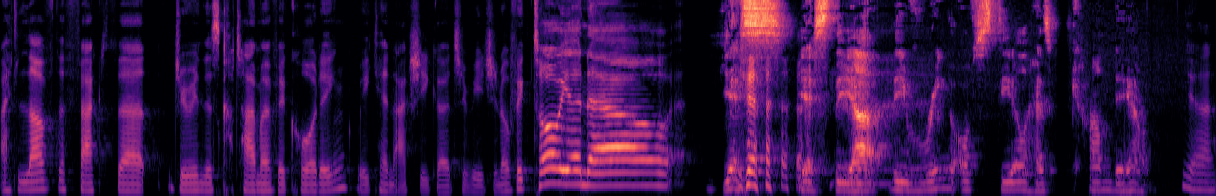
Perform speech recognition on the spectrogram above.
I love the fact that during this time of recording we can actually go to regional Victoria now. Yes, yes. The uh, the ring of steel has come down. Yeah.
